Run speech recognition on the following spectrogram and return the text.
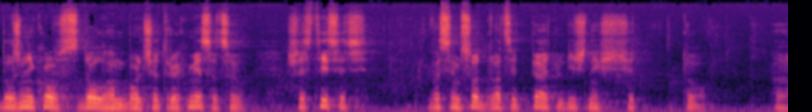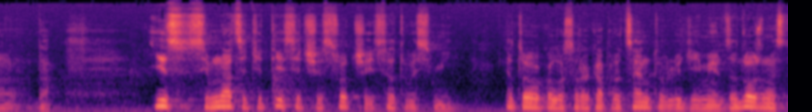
Должников с долгом больше трех месяцев 6825 личных счетов. Э, да. Из 17 668. Это около 40% люди имеют задолженность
